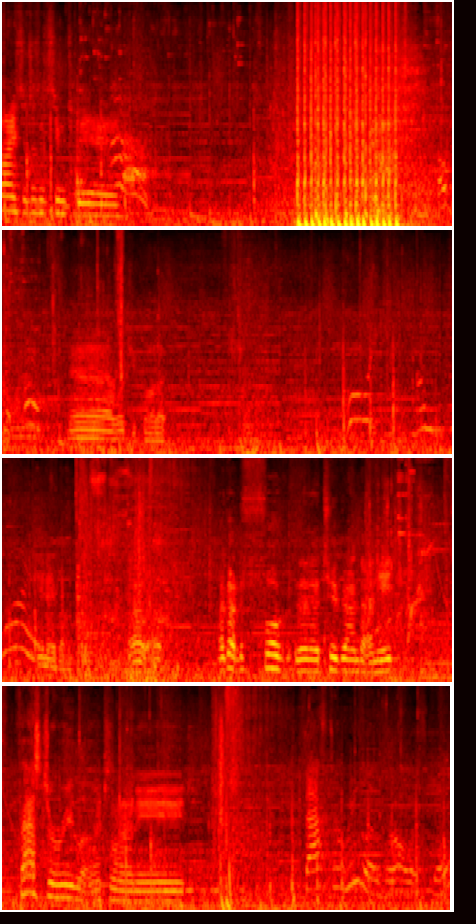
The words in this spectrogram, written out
Surprised it doesn't seem to be a. Uh, what do you call it? I'm blind. DNA bomb. Oh, oh. I got the four, the two grand that I need. Faster reload. Next one I need. Faster reloads are always good.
